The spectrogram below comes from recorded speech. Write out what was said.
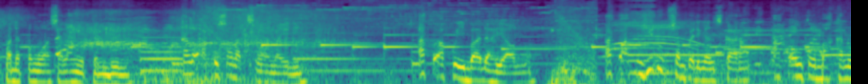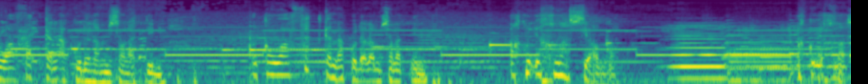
kepada penguasa langit dan bumi. Kalau aku salat selama ini, atau aku ibadah ya Allah, atau aku hidup sampai dengan sekarang, atau engkau bahkan wafatkan aku dalam salat ini. Engkau wafatkan aku dalam salat ini. Aku ikhlas ya Allah. Aku ikhlas.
